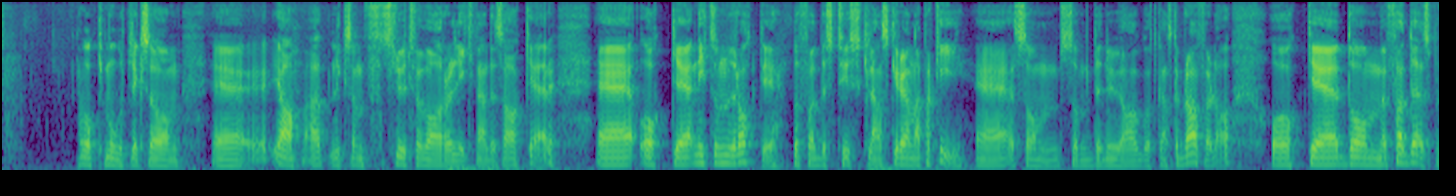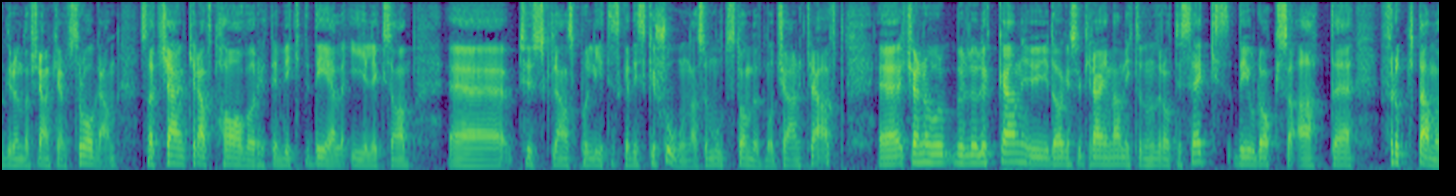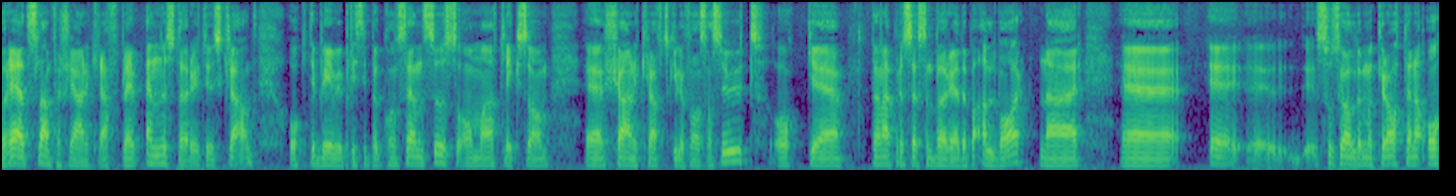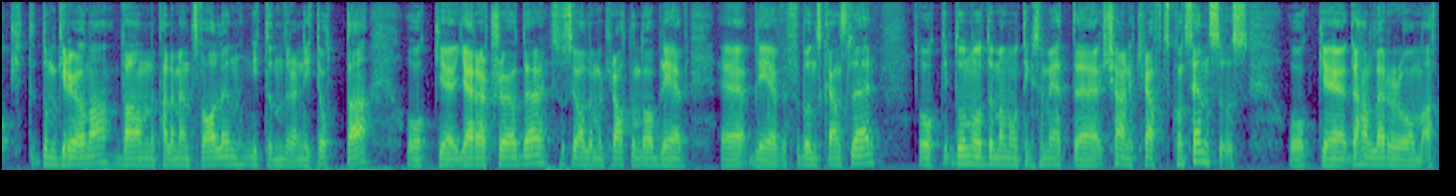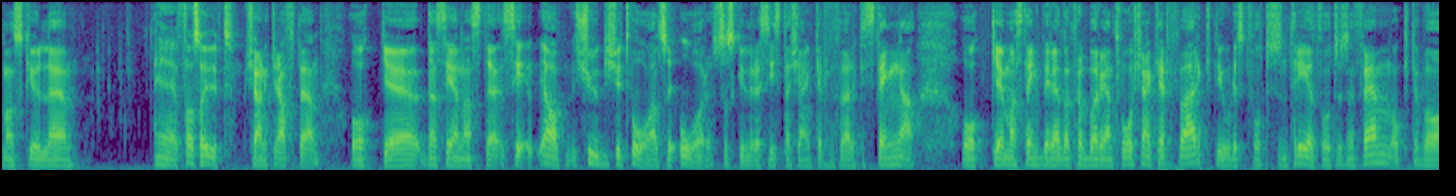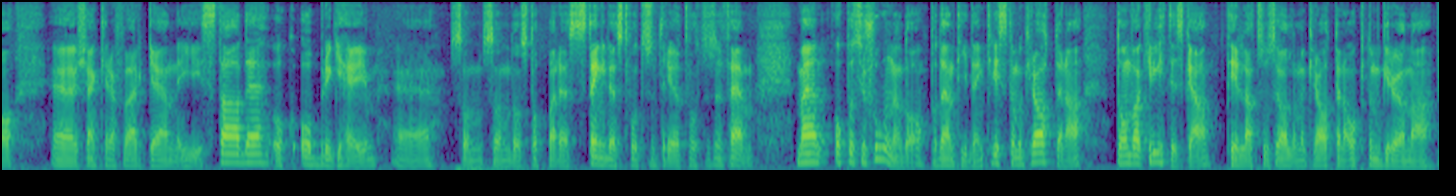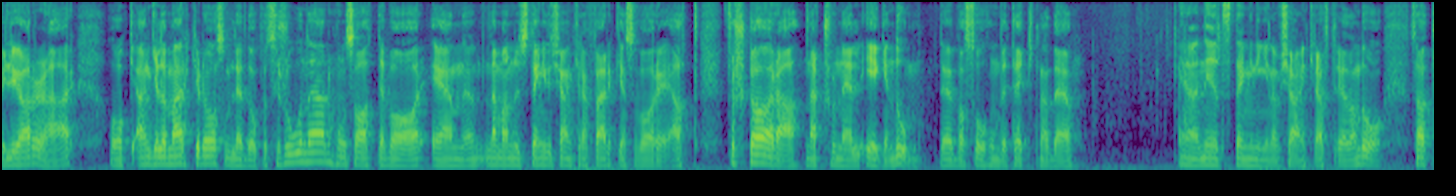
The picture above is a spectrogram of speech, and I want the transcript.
och mot liksom, eh, ja, att liksom slutförvar och liknande saker. Eh, och eh, 1980, då föddes Tysklands gröna parti, eh, som, som det nu har gått ganska bra för då. Och eh, de föddes på grund av kärnkraftsfrågan. Så att kärnkraft har varit en viktig del i liksom eh, Tysklands politiska diskussion, alltså motståndet mot kärnkraft. Eh, Tjernobylolyckan i dagens Ukraina 1986, det gjorde också att eh, fruktan och rädslan för kärnkraft blev ännu större i Tyskland och det blev i princip en konsensus om att liksom eh, kärnkraft skulle fasas ut och eh, den här processen började på allvar när eh, eh, eh Socialdemokraterna och de gröna vann parlamentsvalen 1998 och eh, Gerhard Schröder, Socialdemokraten då, blev, blev förbundskansler. Och då nådde man någonting som heter kärnkraftskonsensus. Och det handlade om att man skulle Eh, fasa ut kärnkraften och eh, den senaste, ja 2022, alltså i år, så skulle det sista kärnkraftverket stänga. Och eh, man stängde redan från början två kärnkraftverk. Det gjordes 2003 och 2005 och det var kärnkraftverken i Stade och Obrigheim som, som då stoppades, stängdes 2003 och 2005. Men oppositionen då, på den tiden, Kristdemokraterna, de var kritiska till att Socialdemokraterna och de gröna ville göra det här. Och Angela Merkel då, som ledde oppositionen, hon sa att det var en när man nu stängde kärnkraftverken så var det att förstöra nationell egendom. Det var så hon betecknade Eh, nedstängningen av kärnkraft redan då. Så att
